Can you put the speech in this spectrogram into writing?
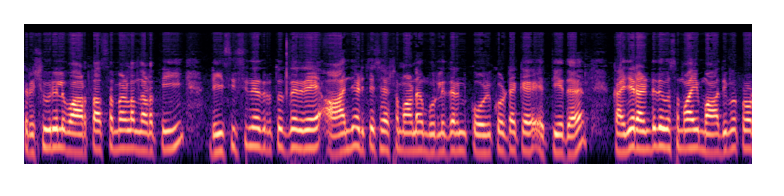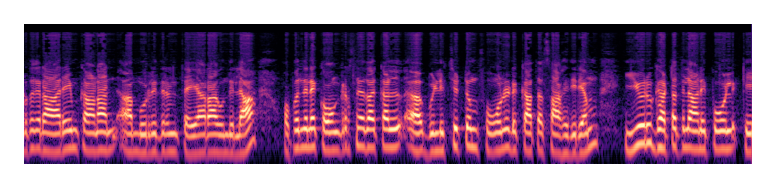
തൃശ്ശൂരിൽ വാർത്താ സമ്മേളനം നടത്തി ഡി സി സി നേതൃത്വത്തിനെതിരെ ആഞ്ഞടിച്ച ശേഷമാണ് മുരളീധരൻ കോഴിക്കോട്ടേക്ക് എത്തിയത്. കഴിഞ്ഞ രണ്ട് ദിവസമായി മാധ്യമപ്രവർത്തകർ ആരെയും കാണാൻ മുരളീധരൻ തയ്യാറാകുന്നില്ല ഒപ്പം തന്നെ കോൺഗ്രസ് നേതാക്കൾ വിളിച്ചിട്ടും ഫോൺ എടുക്കാത്ത സാഹചര്യം. ഈ ഒരു ഘട്ടത്തിലാണ് ഇപ്പോൾ കെ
